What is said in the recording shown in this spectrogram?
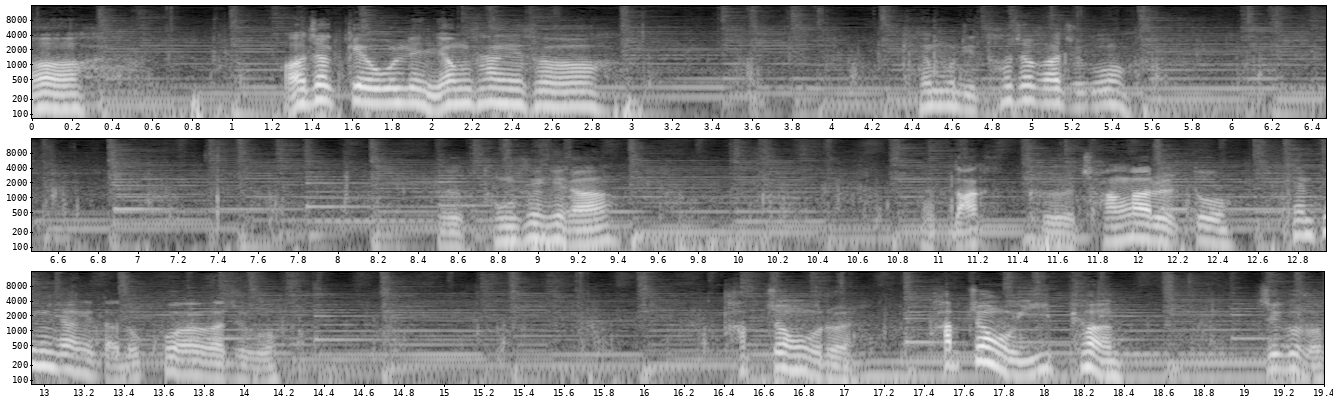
어, 어저께 올린 영상에서 괴물이 터져가지고 그 동생이랑 낙 그 장화를 또 캠핑장에다 놓고 가가지고 탑정우를 탑정우 2편 찍으러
